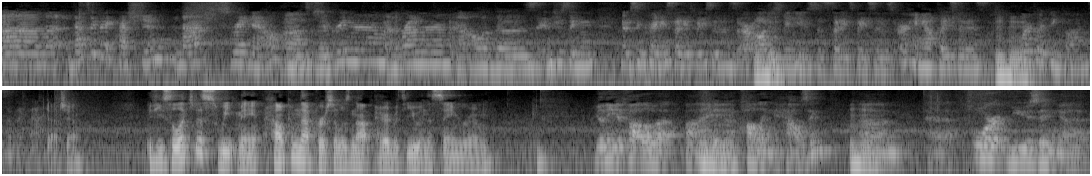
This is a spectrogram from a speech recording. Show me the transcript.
Um, that's a great question. Not right now. Um, so the green room and the brown room and all of those interesting nooks and cranny study spaces are all Mhm. just being used as study spaces or hangout places Mm-hmm. or play ping pong and stuff like that. Gotcha. If you selected a suite mate, how come that person was not paired with you in the same room? You'll need to follow up by uh, calling housing Mhm. um, uh, or using uh,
